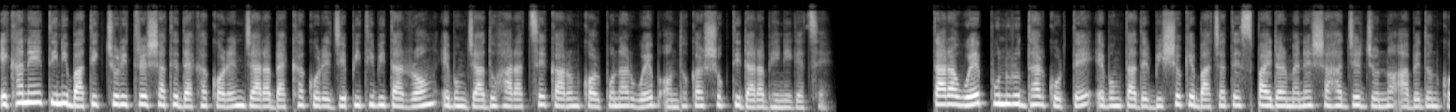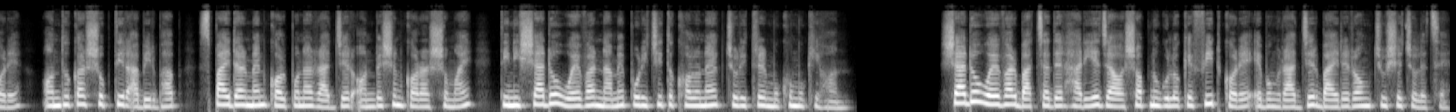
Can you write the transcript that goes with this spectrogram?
এখানে তিনি বাতিক চরিত্রের সাথে দেখা করেন, যারা ব্যাখ্যা করে যে পৃথিবী তার রং এবং জাদু হারাচ্ছে কারণ কল্পনার ওয়েব অন্ধকার শক্তি দ্বারা ভেঙে গেছে। তারা ওয়েব পুনরুদ্ধার করতে এবং তাদের বিশ্বকে বাঁচাতে স্পাইডারম্যানের সাহায্যের জন্য আবেদন করে, অন্ধকার শক্তির আবির্ভাব, স্পাইডারম্যান কল্পনার রাজ্যের অন্বেষণ করার সময় তিনি শ্যাডো ওয়েভার নামে পরিচিত খলনায়ক চরিত্রের মুখোমুখি হন। শ্যাডো ওয়েভার বাচ্চাদের হারিয়ে যাওয়া স্বপ্নগুলোকে ফিট করে এবং রাজ্যের বাইরে রং চুষে চলেছে।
